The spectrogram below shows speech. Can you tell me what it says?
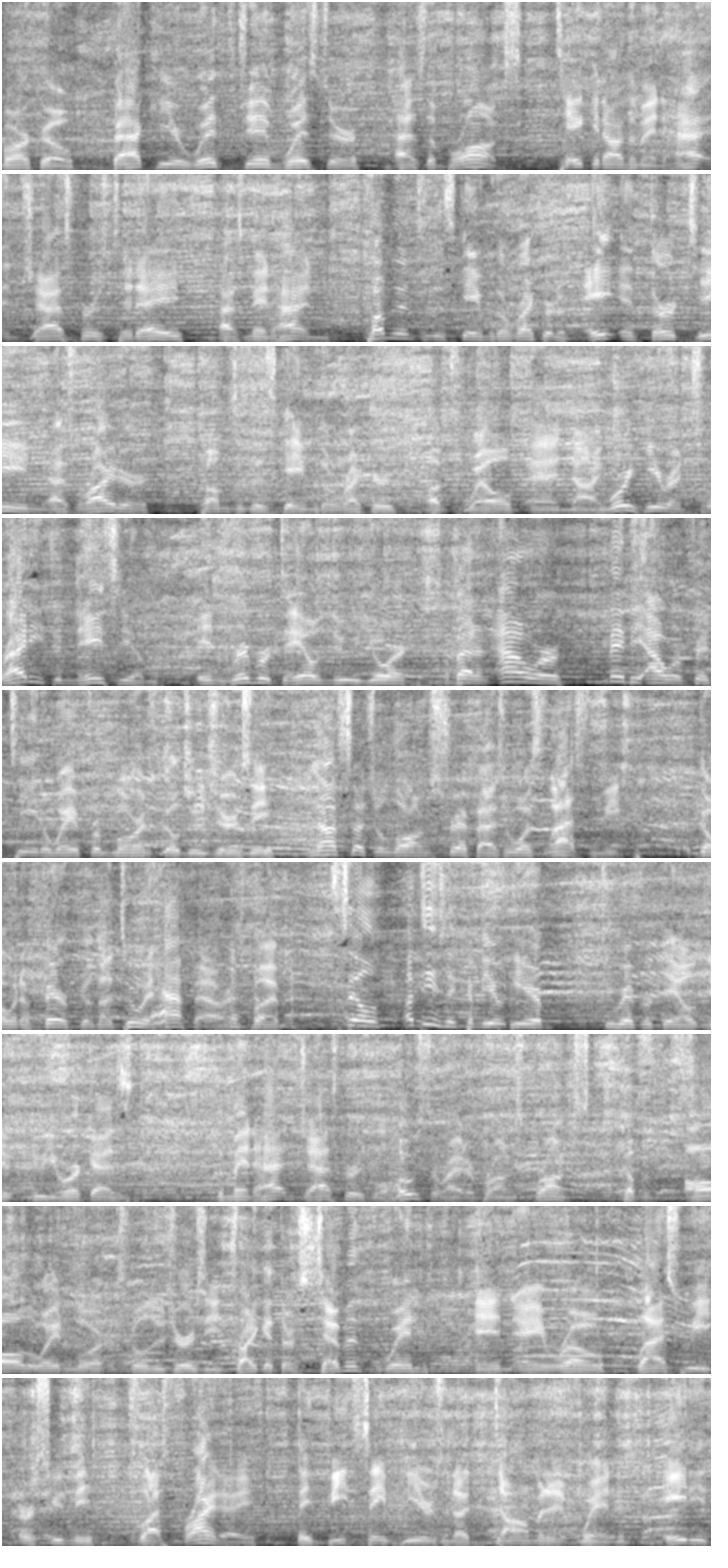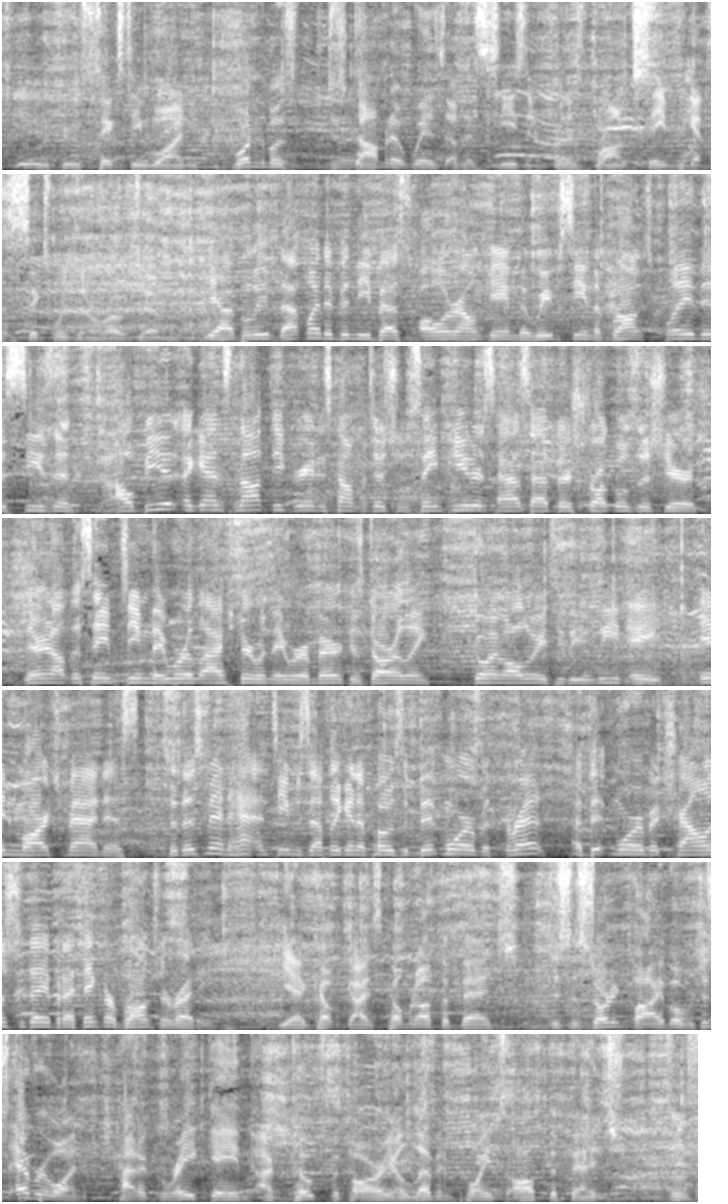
Marco back here with Jim Wister as the Broncs taking on the Manhattan Jaspers today as Manhattan comes into this game with a record of 8 and 13 as Rider comes into this game with a record of 12 and 9. We're here at Draddy Gymnasium in Riverdale, New York, about an hour, maybe hour 15 away from Lawrenceville, New Jersey. Not such a long trip as it was last week going to Fairfield, about two and a half hours, but still a decent commute here to Riverdale, New York as the Manhattan Jaspers will host the Rider Broncs. Broncs coming all the way to Lawrenceville, New Jersey, try to get their seventh win in a row. Last week, or excuse me, last Friday, they beat St. Peter's in a dominant win, 82 61. One of the most just dominant wins of the season for this Broncs team to get the six wins in a row, Jim. Yeah, I believe that might have been the best all-around game that we've seen the Broncs play this season, albeit against not the greatest competition. St. Peter's has had their struggles this year. They're not the same team they were last year when they were America's darling, going all the way to the Elite Eight in March Madness. So this Manhattan team is definitely going to pose a bit more of a threat, a bit more of a challenge today, but I think our Broncs are ready. Yeah, guys coming off the bench, just a starting five over just everyone had a great game. I'm Coach Vicari, 11 points off the bench,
